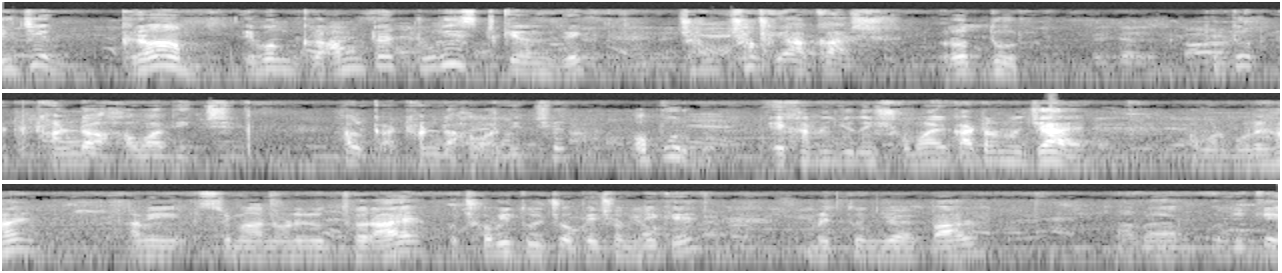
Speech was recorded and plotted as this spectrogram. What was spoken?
এই যে গ্রাম এবং গ্রামটা টুরিস্ট কেন্দ্রিক, ঝকঝকে আকাশ, রোদ্দুর। কিন্তু একটা ঠান্ডা হাওয়া দিচ্ছে, হালকা ঠান্ডা হাওয়া দিচ্ছে, অপূর্ব। এখানে যদি সময় কাটানো যায়, আমার মনে হয়, আমি শ্রীমান অনিরুদ্ধ রায় ও ছবি তুলছো পেছন দিকে, মৃত্যুঞ্জয় পাল, আমরা ওদিকে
